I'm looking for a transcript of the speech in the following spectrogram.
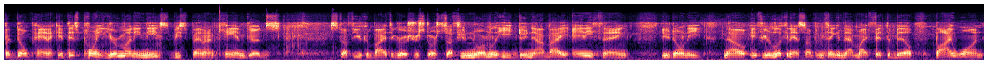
but don't panic. At this point, your money needs to be spent on canned goods stuff you can buy at the grocery store, stuff you normally eat. Do not buy anything you don't eat. Now, if you're looking at something thinking that might fit the bill, buy one.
